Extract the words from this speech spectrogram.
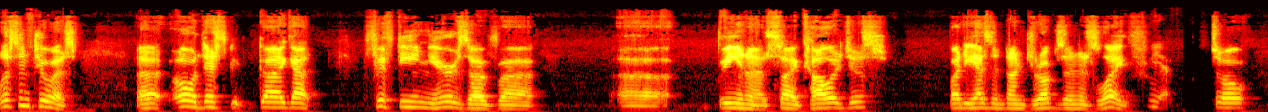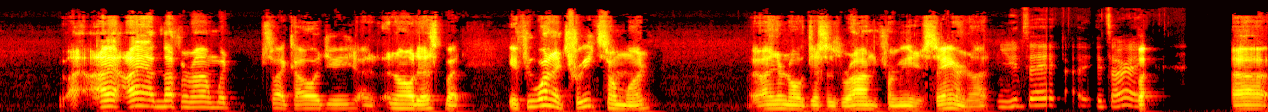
Listen to us. Uh, oh, this guy got 15 years of uh, uh, being a psychologist, but he hasn't done drugs in his life. Yeah. So I, I have nothing wrong with psychology and, and all this, but if you want to treat someone, I don't know if this is wrong for me to say or not. you'd say it's all right But- Uh,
